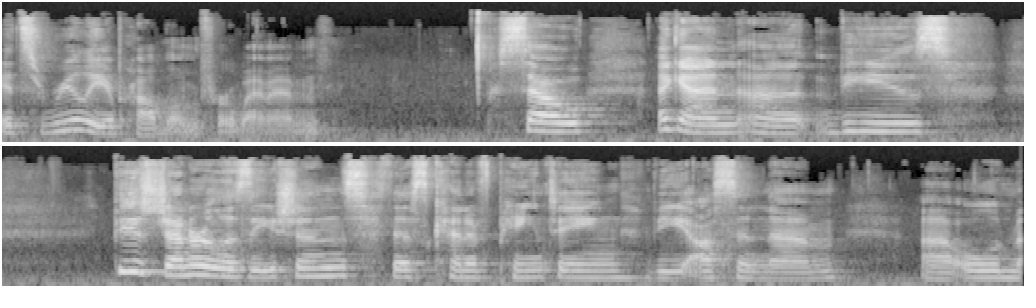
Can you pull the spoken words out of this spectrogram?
It's really a problem for women. So again uh, these these generalizations, this kind of painting the us and them, uh, old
